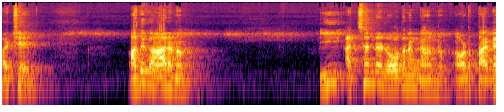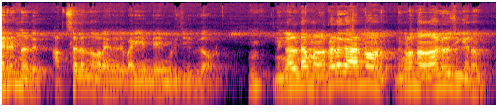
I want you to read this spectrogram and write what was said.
പക്ഷേ അത് കാരണം ഈ അച്ഛന്റെ രോദനം കാരണം അവിടെ തകരുന്നത് അഫ്സൽ എന്ന് പറയുന്ന ഒരു പയ്യന്റെയും കൂടി ജീവിതമാണ്. നിങ്ങളുടെ മകൾ കാരണമാണ്. നിങ്ങളൊന്ന് ആലോചിക്കണം.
